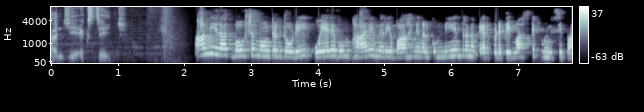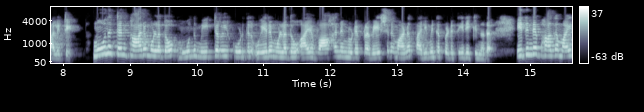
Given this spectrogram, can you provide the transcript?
Kanji Kanji Bausher Bausher mountain റോഡിൽ ഉയരവും ഭാരമേറിയ വാഹനങ്ങൾക്കും നിയന്ത്രണം ഏർപ്പെടുത്തി മസ്കറ്റ് മുനിസിപ്പാലിറ്റി. മൂന്ന് ടൺ ഭാരമുള്ളതോ മൂന്ന് മീറ്ററിൽ കൂടുതൽ ഉയരമുള്ളതോ ആയ വാഹനങ്ങളുടെ പ്രവേശനമാണ് പരിമിതപ്പെടുത്തിയിരിക്കുന്നത്. ഇതിന്റെ ഭാഗമായി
